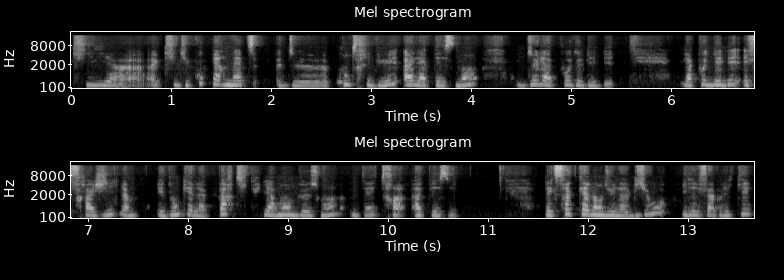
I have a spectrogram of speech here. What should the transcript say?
qui, euh, qui du coup permettent de contribuer à l'apaisement de la peau de bébé. La peau de bébé est fragile et donc elle a particulièrement besoin d'être apaisée. L'extrait de calendula bio, il est fabriqué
